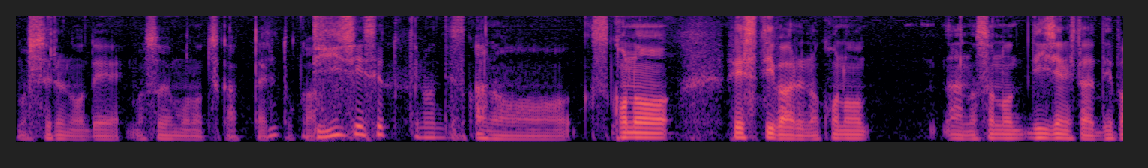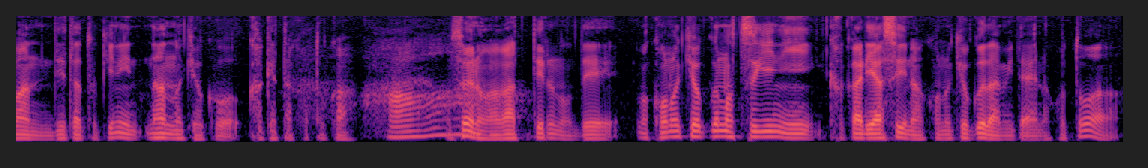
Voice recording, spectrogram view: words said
もするので、まあ、そういうものを使ったりとか。DJ セットって何ですか？あのーこのフェスティバルのこのあのその DJ の人が出番に出た時に何の曲をかけたかとかそういうのが上がってるので、まあ、この曲の次にかかりやすいのはこの曲だみたいなことは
